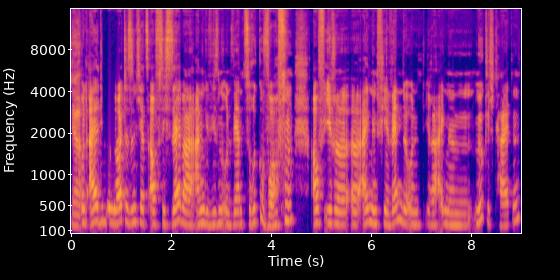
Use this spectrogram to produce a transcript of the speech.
Ja. Und all diese Leute sind jetzt auf sich selber angewiesen und werden zurückgeworfen auf ihre, äh, eigenen 4 Wände und ihre eigenen Möglichkeiten,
